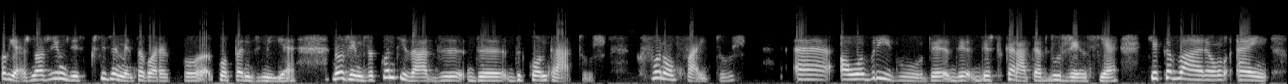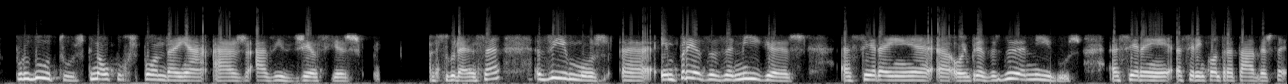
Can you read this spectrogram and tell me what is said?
Aliás, nós vimos isso precisamente agora com a, com a pandemia. Nós vimos a quantidade de contratos que foram feitos uh, ao abrigo de, de, deste caráter de urgência, que acabaram em produtos que não correspondem a, às, às exigências de segurança. Vimos uh, empresas amigas a serem, uh, ou empresas de amigos a serem, a serem contratadas sem,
